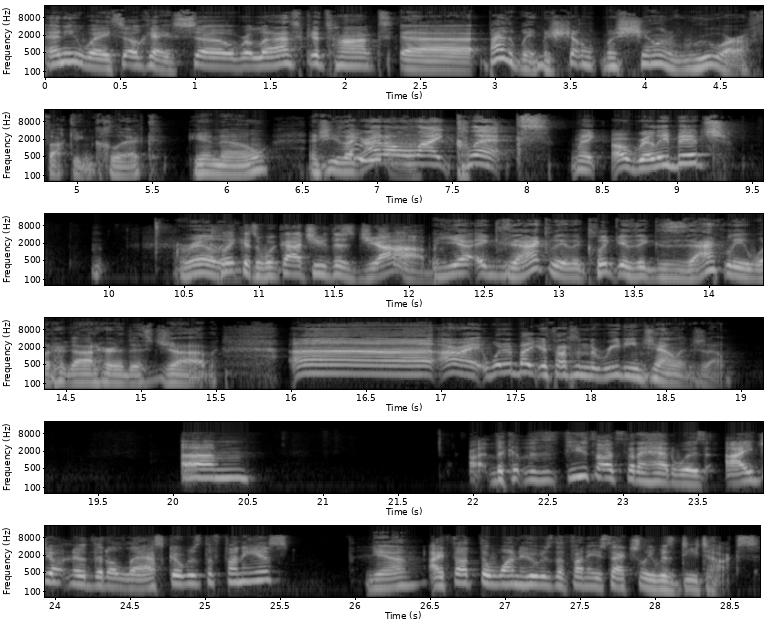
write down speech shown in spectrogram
Anyway, so okay, so Rolaskatox. Uh, by the way, Michelle, Michelle and Rue are a fucking clique, you know, and she's like, Oh, I don't like cliques. I'm like, oh really, bitch? Really? Clique is what got you this job. Yeah, exactly. The click is exactly what got her this job. Uh, all right. What about your thoughts on the reading challenge, though? Um, uh, the, the few thoughts that I had was I don't know that Alaska was the funniest. Yeah, I thought the one who was the funniest actually was Detox.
